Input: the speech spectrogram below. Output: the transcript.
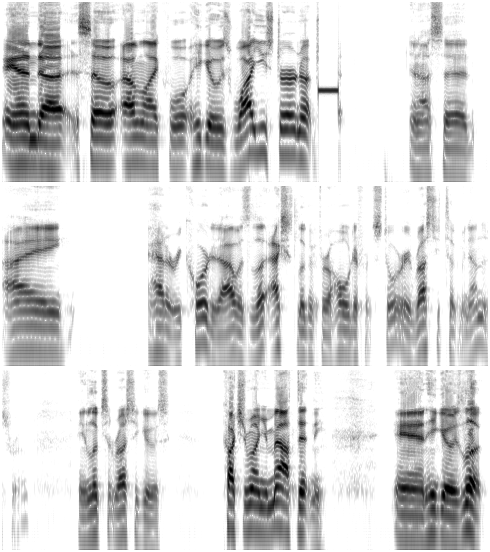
And uh, so I'm like, well, he goes, why are you stirring up? shit?" And I said, I had it recorded. I was lo- actually looking for a whole different story. Rusty took me down this road. And he looks at Rusty, goes, caught you run your mouth, didn't he? And he goes, look,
